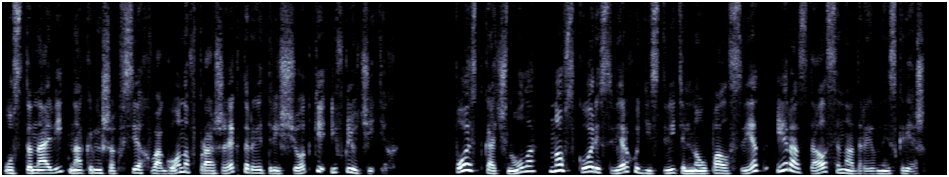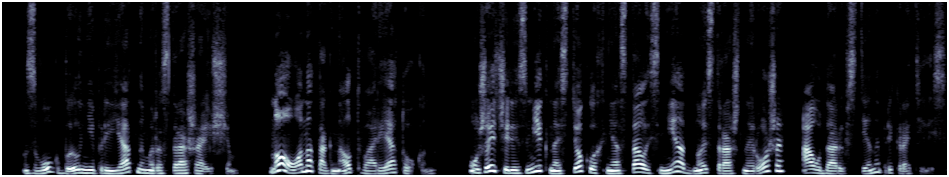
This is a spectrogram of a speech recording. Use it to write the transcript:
Установить на крышах всех вагонов прожекторы и трещотки и включить их. Поезд качнуло, но вскоре сверху действительно упал свет и раздался надрывный скрежет. Звук был неприятным и раздражающим, но он отогнал твари от окон. Уже через миг на стеклах не осталось ни одной страшной рожи, а удары в стены прекратились.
